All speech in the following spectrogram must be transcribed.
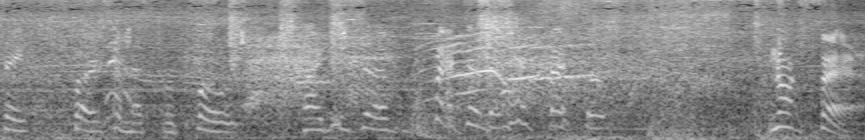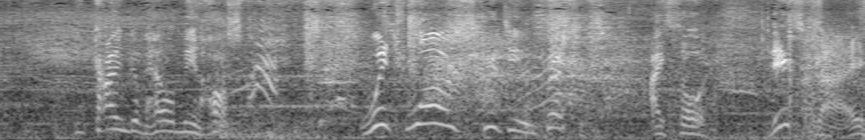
Safe person that proposed. I deserved better than Hephaestus. Not fair. He kind of held me hostage. Which was pretty impressive. I thought, this guy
